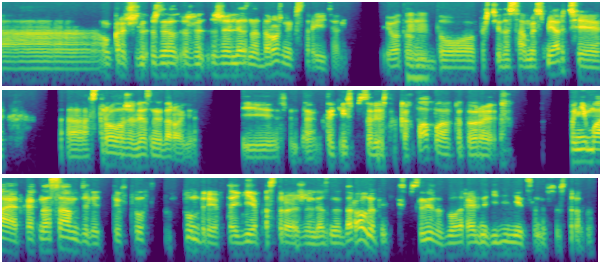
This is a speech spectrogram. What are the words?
Э, он, короче, железнодорожник-строитель. И вот он mm-hmm. до почти до самой смерти э, строил железные дороги. И там, таких специалистов, как папа, которые понимают, как на самом деле ты в, в тундре, в тайге построишь железную дорогу, таких специалистов было реально единица на всю страну.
